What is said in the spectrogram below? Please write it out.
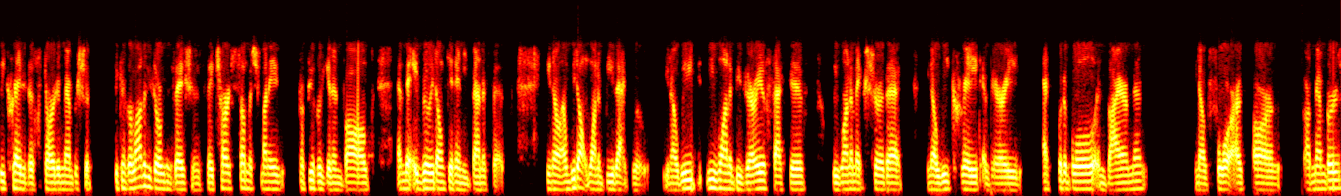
we created a starter membership because a lot of these organizations they charge so much money for people to get involved, and they really don't get any benefits. you know, and we don't want to be that group. You know, we we want to be very effective. We want to make sure that you know we create a very equitable environment, you know, for our our our members.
